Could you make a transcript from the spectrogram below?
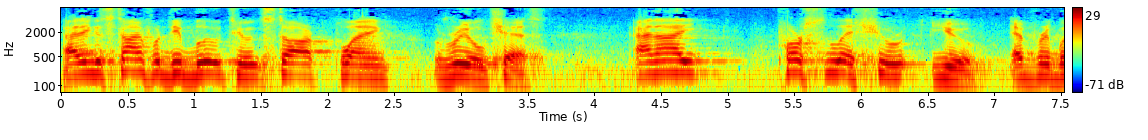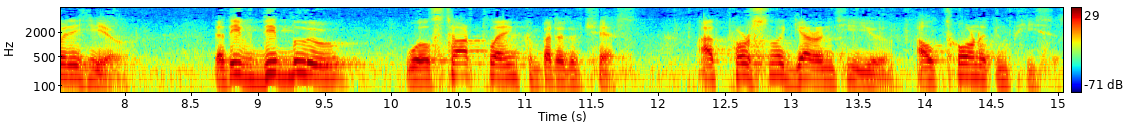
I think it's time for Deep Blue to start playing real chess. And I personally assure you, everybody here, that if Deep Blue will start playing competitive chess, I personally guarantee you I'll torn it in pieces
